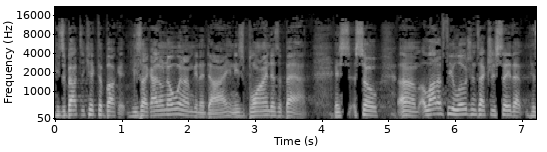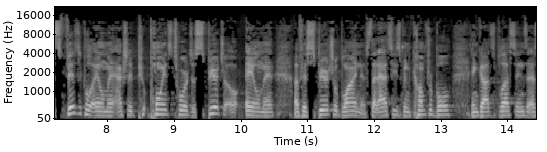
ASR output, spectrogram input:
He's about to kick the bucket. He's like, I don't know when I'm going to die, and he's blind as a bat. And so, um, a lot of theologians actually say that his physical ailment actually p- points towards a spiritual ailment of his spiritual blindness. That as he's been comfortable in God's blessings, as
